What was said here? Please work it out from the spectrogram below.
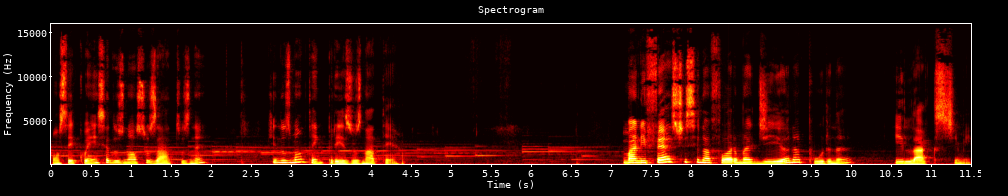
consequência dos nossos atos, né? Que nos mantém presos na Terra. Manifeste-se na forma de Anapurna e Lakshmi,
